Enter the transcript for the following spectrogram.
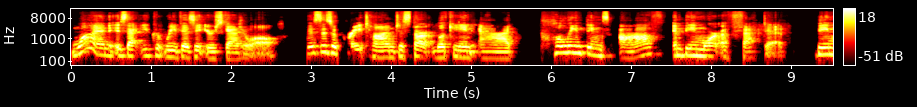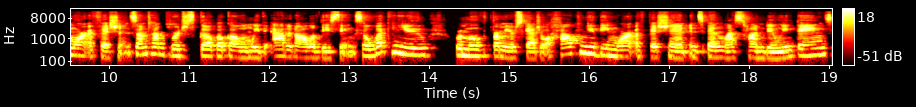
one is that you could revisit your schedule. This is a great time to start looking mm-hmm. at pulling things off and being more effective, being more efficient. Sometimes we're just go, go, go, and we've added all of these things. So, what can you remove from your schedule? How can you be more efficient and spend less time doing things?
